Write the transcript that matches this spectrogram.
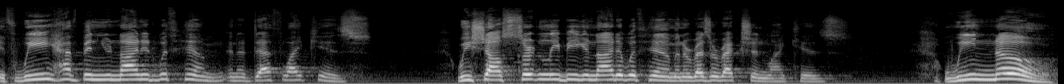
If we have been united with Him in a death like His, we shall certainly be united with Him in a resurrection like His we know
